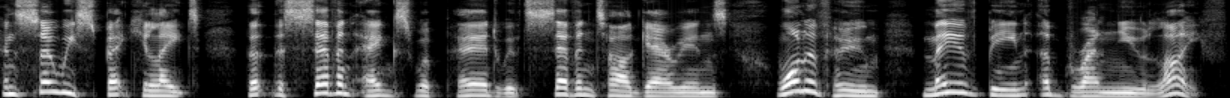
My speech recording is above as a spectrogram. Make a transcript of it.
And so we speculate that the seven eggs were paired with seven Targaryens, one of whom may have been a brand new life,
